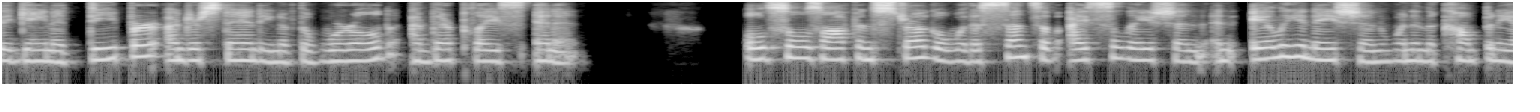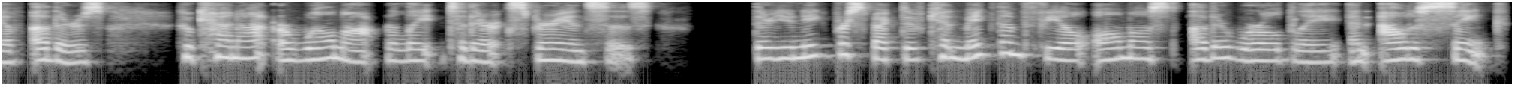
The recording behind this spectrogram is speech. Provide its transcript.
they gain a deeper understanding of the world and their place in it. Old souls often struggle with a sense of isolation and alienation when in the company of others who cannot or will not relate to their experiences. Their unique perspective can make them feel almost otherworldly and out of sync,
